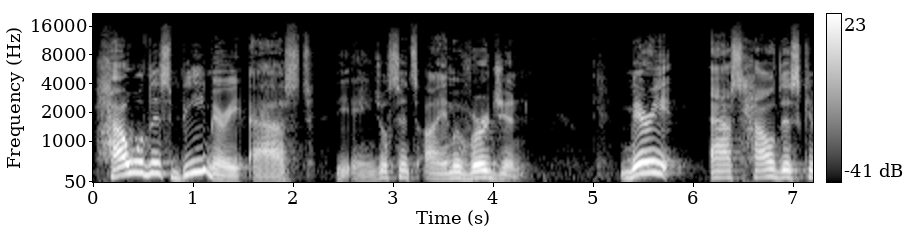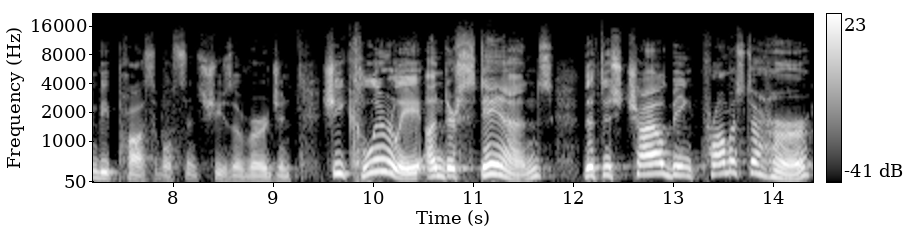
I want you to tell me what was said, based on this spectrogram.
How will this be? Mary asked the angel, since I am a virgin. Mary asks how this can be possible since she's a virgin. She clearly understands that this child being promised to her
